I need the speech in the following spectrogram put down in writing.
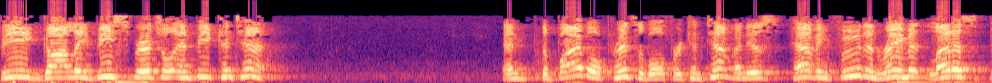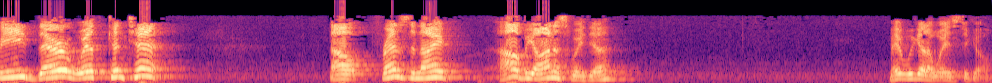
Be godly, be spiritual, and be content. And the Bible principle for contentment is having food and raiment, let us be there with content. Now, friends, tonight, I'll be honest with you. Maybe we got a ways to go.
